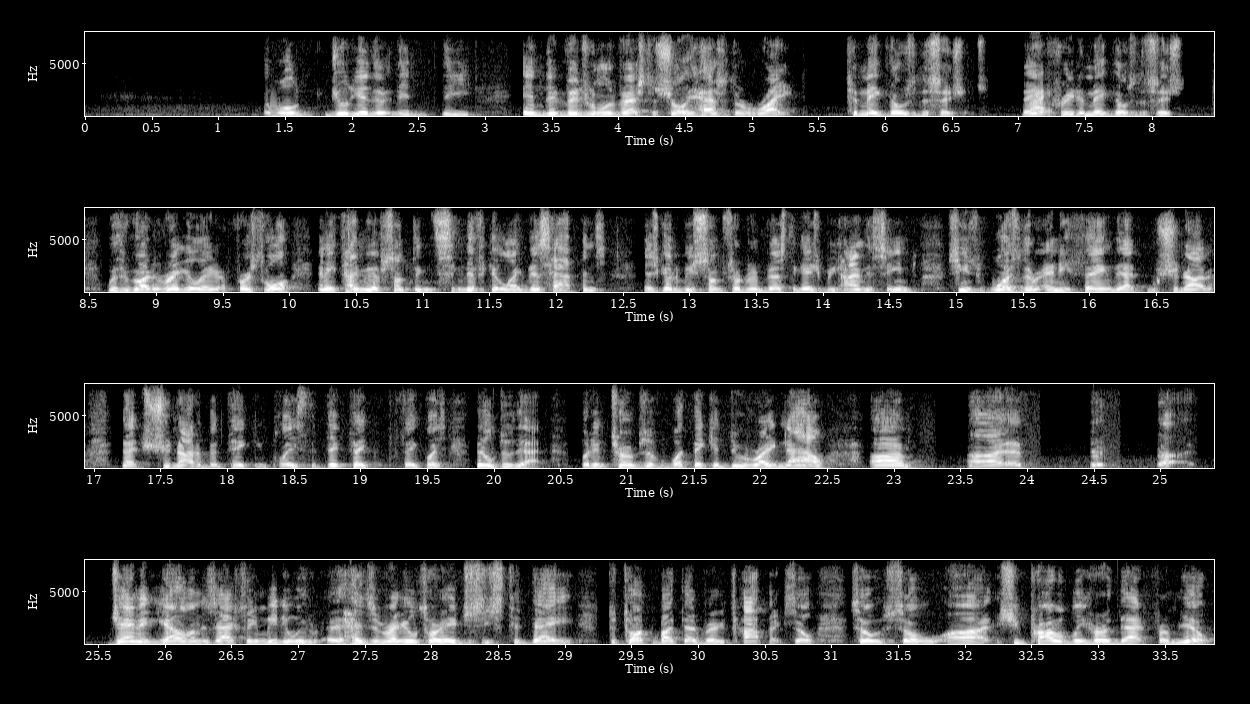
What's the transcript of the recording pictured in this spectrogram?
Well, Julia, the, the, the individual investor certainly has the right to make those decisions. They right. are free to make those decisions. With regard to regulator, first of all, anytime you have something significant like this happens, there's going to be some sort of investigation behind the scenes. Scenes, was there anything that should not that should not have been taking place that did take take place? They'll do that. But in terms of what they can do right now, um, uh, uh, Janet Yellen is actually meeting with heads of regulatory agencies today to talk about that very topic. So, so, so uh, she probably heard that from you.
